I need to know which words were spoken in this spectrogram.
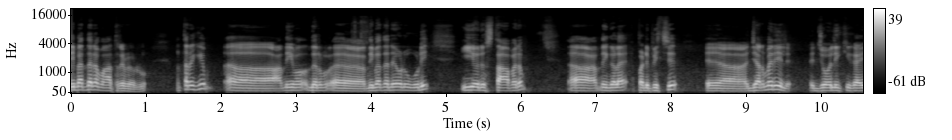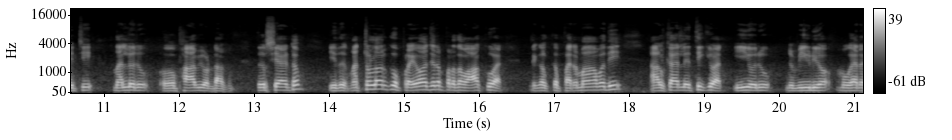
നിബന്ധന മാത്രമേ ഉള്ളൂ. അത്രയ്ക്കും നിയമ നിർ നിബന്ധനയോടുകൂടി ഈ ഒരു സ്ഥാപനം നിങ്ങളെ പഠിപ്പിച്ച് ജർമ്മനിയിൽ ജോലിക്ക് കയറ്റി നല്ലൊരു ഭാവി ഉണ്ടാക്കും. തീർച്ചയായിട്ടും ഇത് മറ്റുള്ളവർക്ക് പ്രയോജനപ്രദമാക്കുവാൻ നിങ്ങൾക്ക് പരമാവധി ആൾക്കാരിൽ എത്തിക്കുവാൻ ഈ ഒരു വീഡിയോ മുഖേന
